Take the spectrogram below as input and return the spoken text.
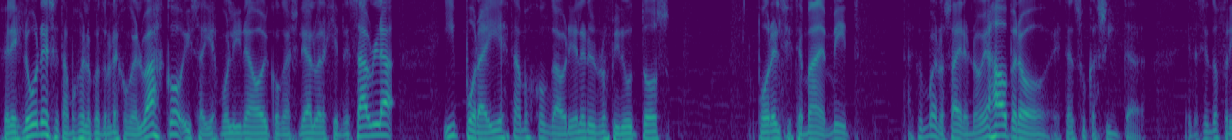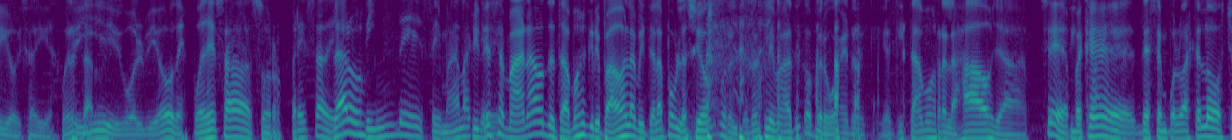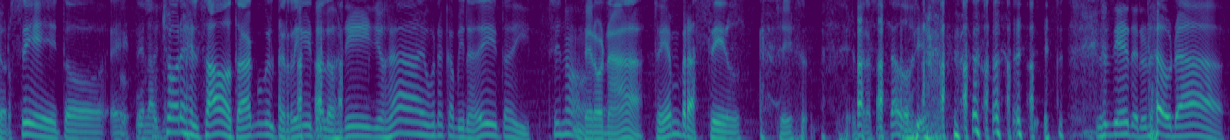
Feliz lunes, estamos en los controles con el Vasco, Isaías Molina hoy con Ashley Álvarez, quien les habla. Y por ahí estamos con Gabriel en unos minutos por el sistema de Meet. Está en Buenos Aires, no ha viajado, pero está en su casita. Está haciendo frío, Isaías. Buenas Sí, tardes. volvió después de esa sorpresa de Claro. fin de semana. Fin que- de semana donde estamos engripados la mitad de la población por el tema climático, pero bueno, aquí, aquí estamos relajados ya. Sí, después que desempolvaste los chorcitos. Este, Puse la- chores el sábado, estaba con el perrito, los niños, ay, una caminadita y... Sí, no. Pero nada, Estoy en Brasil. sí, en Brasil está Doria. Debe tener una, una-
